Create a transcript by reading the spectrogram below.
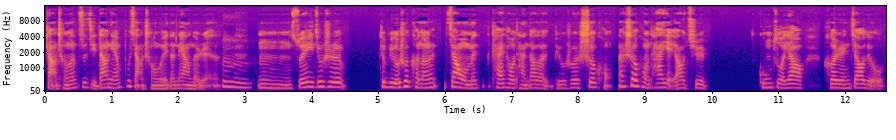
长成了自己当年不想成为的那样的人，嗯嗯，所以就是，就比如说，可能像我们开头谈到了，比如说社恐，那社恐他也要去工作，要和人交流，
